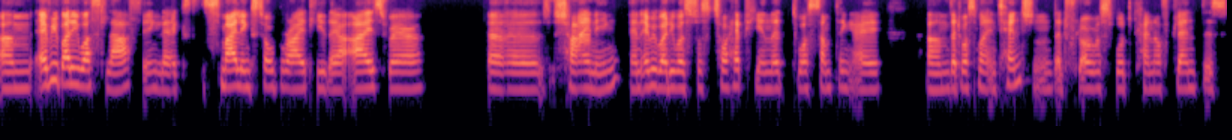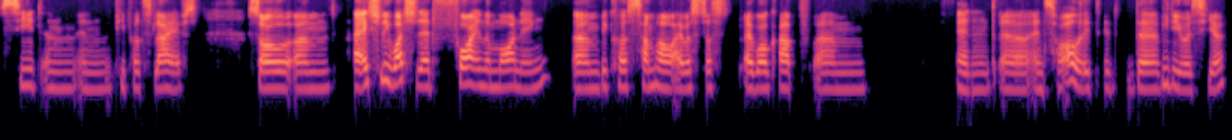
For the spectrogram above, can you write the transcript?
Um, everybody was laughing, like smiling so brightly. Their eyes were uh, shining, and everybody was just so happy. And that was something I, um, that was my intention that Flores would kind of plant this seed in in people's lives. So um, I actually watched it at four in the morning um, because somehow I was just I woke up um, and uh, and so oh it, it, the video is here.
